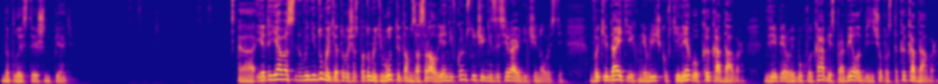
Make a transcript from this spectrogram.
на PlayStation 5. А, И это я вас, вы не думайте, а то вы сейчас подумаете, вот ты там засрал. Я ни в коем случае не засираю ничьи новости. Вы кидайте их мне в личку в телегу к кадавр. Две первые буквы К, без пробелов, без ничего, просто к кадавр.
